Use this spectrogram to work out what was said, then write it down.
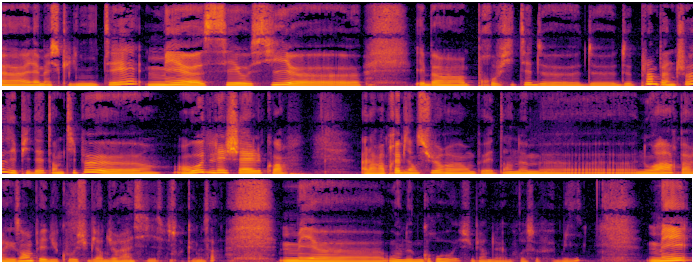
euh, à la masculinité, mais euh, c'est aussi eh ben, profiter de, plein plein de choses et puis d'être un petit peu en haut de l'échelle, quoi. Alors après, bien sûr, on peut être un homme noir, par exemple, et du coup subir du racisme, des trucs comme ça. Mais, ou un homme gros et subir de la grossophobie. Mais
